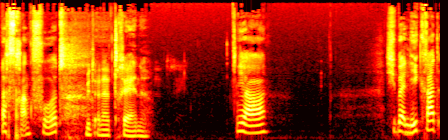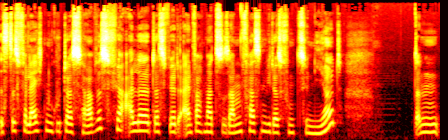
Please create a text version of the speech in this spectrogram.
nach Frankfurt. Mit einer Träne. Ja. Ich überlege gerade, ist das vielleicht ein guter Service für alle, dass wir einfach mal zusammenfassen, wie das funktioniert? dann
